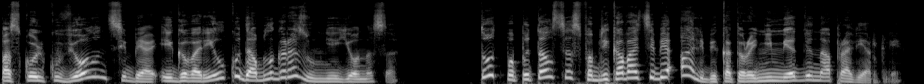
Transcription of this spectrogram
поскольку вел он себя и говорил куда благоразумнее Йонаса. Тот попытался сфабриковать себе алиби, которое немедленно опровергли.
